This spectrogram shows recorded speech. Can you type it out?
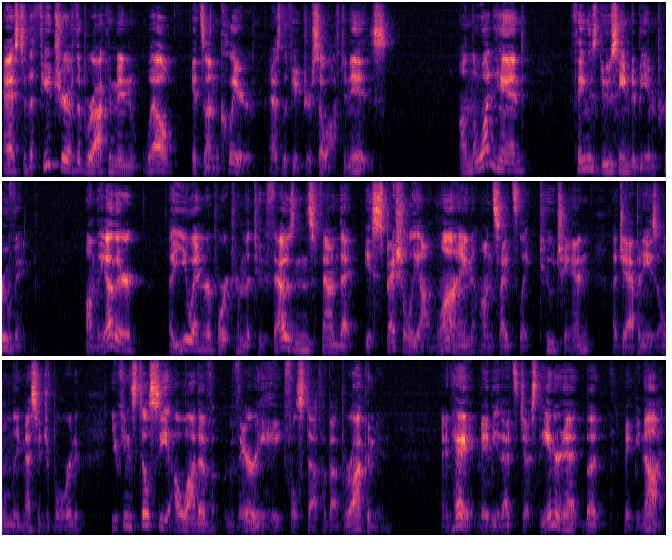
As to the future of the Burakumin, well, it's unclear, as the future so often is. On the one hand, things do seem to be improving. On the other, a UN report from the 2000s found that, especially online, on sites like 2chan, a Japanese only message board, you can still see a lot of very hateful stuff about Burakumin. And hey, maybe that's just the internet, but maybe not.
